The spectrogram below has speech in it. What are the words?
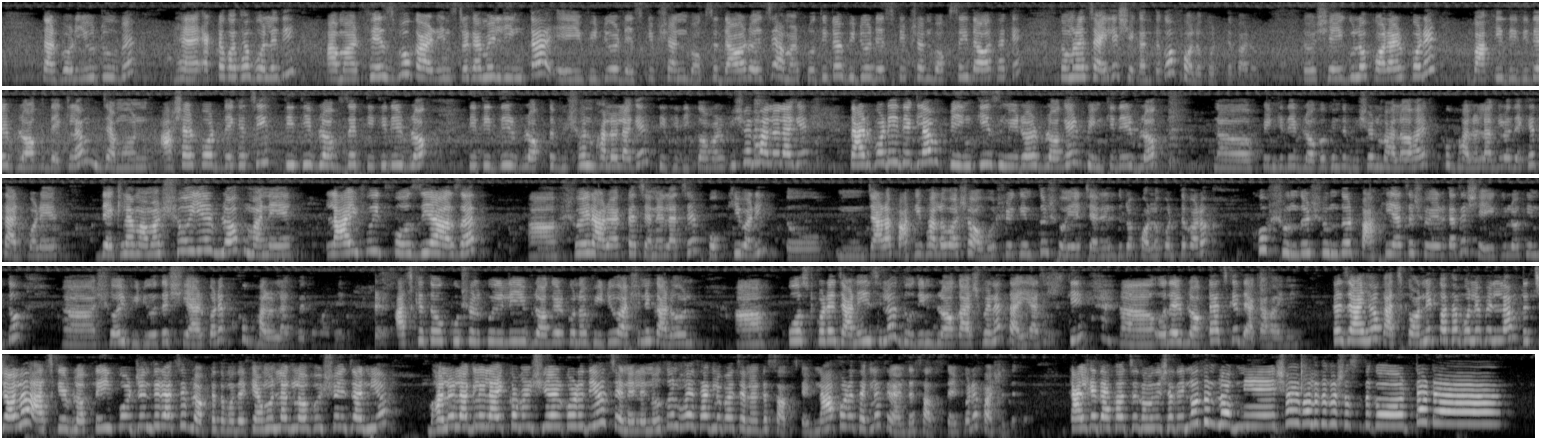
তারপর ইউটিউবে হ্যাঁ একটা কথা বলে দিই, আমার ফেসবুক আর ইনস্টাগ্রামের লিঙ্কটা এই ভিডিও ডেসক্রিপশান বক্সে দেওয়া রয়েছে। আমার প্রতিটা ভিডিও ডেসক্রিপশান বক্সেই দেওয়া থাকে, তোমরা চাইলে সেখান থেকেও ফলো করতে পারো। তো সেইগুলো করার পরে বাকি দিদিদের ব্লগ দেখলাম, যেমন আসার পর দেখেছি তিথি ব্লগসের তিথিদির ব্লগ তিথিদির ব্লগ তো ভীষণ ভালো লাগে তিথিদিকেও আমার ভীষণ ভালো লাগে। তারপরেই দেখলাম পিঙ্কিস মিরর ব্লগের পিঙ্কিদির ব্লগ পিঙ্কিদির ব্লগও কিন্তু ভীষণ ভালো হয়, খুব ভালো লাগল দেখে। তারপরে দেখলাম আমার সইয়ের ব্লগ মানে লাইফ উইথ ফৌজিয়া আজাদ সইয়ের আরও একটা চ্যানেল আছে, পক্ষী বাড়ি। তো যারা পাখি ভালোবাসো অবশ্যই কিন্তু সইয়ের চ্যানেল দুটো ফলো করতে পারো। খুব সুন্দর সুন্দর পাখি আছে সইয়ের কাছে, সেইগুলো কিন্তু সই ভিডিওতে শেয়ার করে, খুব ভালো লাগবে তোমাদের। আজকে তো কুশল কুইলি ব্লগের কোনো ভিডিও আসেনি, কারণ পোস্ট করে জানিয়েছিল, দুদিন ব্লগ আসবে না, তাই আজকে ওদের ব্লগটা আজকে দেখা হয়নি। তো যাই হোক, আজকে অনেক কথা বলে ফেললাম। তো চলো আজকের ব্লগটা এই পর্যন্ত রাখছি। ব্লগটা তোমাদের কেমন লাগল অবশ্যই জানিও। ভালো লাগলে লাইক কমেন্ট শেয়ার করে দিও। চ্যানেলে নতুন হয়ে থাকলে বা চ্যানেলটা সাবস্ক্রাইব না করে থাকলে চ্যানেলটা সাবস্ক্রাইব করে পাশে থেকো। কালকে দেখা হচ্ছে তোমাদের সাথে নতুন ব্লগ নিয়ে। সবাই ভালো থেকো, সুস্থ থেকো। টাটা!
